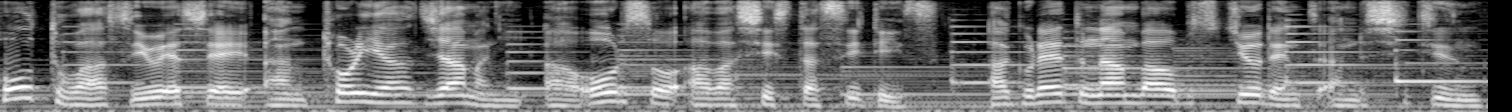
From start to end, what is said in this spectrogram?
Fort Worth, USA and Trier, Germany are also our sister cities. A great number of students and citizens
